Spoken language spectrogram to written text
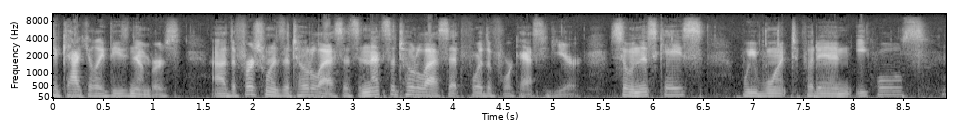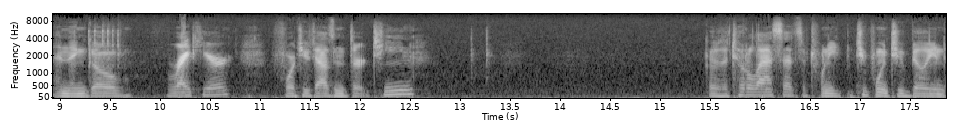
to calculate these numbers. Uh, the first one is the total assets, and that's the total asset for the forecasted year. So in this case, we want to put in equals and then go right here for 2013. Go to the total assets of $2.2 billion.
